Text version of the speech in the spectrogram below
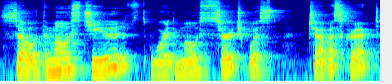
So the most used or the most searched was JavaScript.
